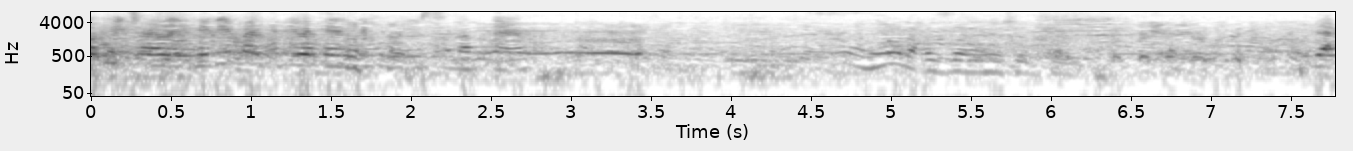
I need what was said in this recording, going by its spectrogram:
okay, Charlie, maybe if I give you a hand, we can loosen up there. Yeah.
